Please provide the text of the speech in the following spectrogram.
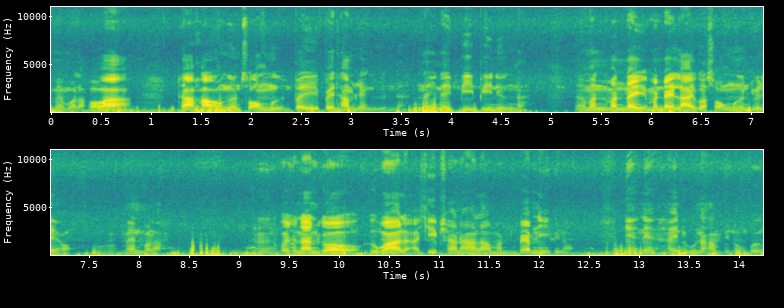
แม่นบ่ละเพราะว่าถ้าเขาเอาเงินสองหมื่นไปไปทำอย่างอื่น ในในปีปีหนึ่งนะมันมันได้มันได้หลายกว่าสองหมื่นอยู่แล้วแม่นบ่ล่ะเพราะฉะนั้นก็คือว่าแหละอาชีพชาวนาเรามันแบบนี้พี่น้องเนี่ยเนี่ยให้ดูน้ำพี่น้องเบิ้ง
